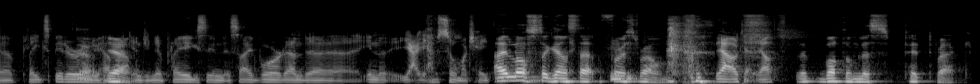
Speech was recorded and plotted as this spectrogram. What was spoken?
uh, plague spitter and you have Yeah. like Engineered Plagues in the sideboard and uh, in yeah you have so much hate I lost against that first round. yeah okay yeah the bottomless pit rack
